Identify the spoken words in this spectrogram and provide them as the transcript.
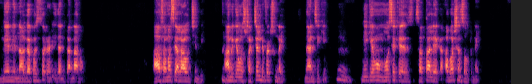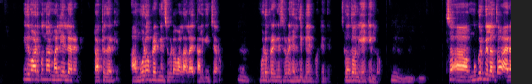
నేను నా గర్భస్థితో రెండు ఇదానికి అన్నాను. ఆ సమస్య అలా వచ్చింది. ఆమెకేమో స్ట్రక్చరల్ డిఫెక్ట్స్ ఉన్నాయి నాన్సీకి. నీకేమో మోసే సత్తా లేక అబర్షన్స్ అవుతున్నాయి. ఇది వాడుకుందామని మళ్ళీ వెళ్ళారండి డాక్టర్ దగ్గరికి ఆ మూడో ప్రెగ్నెన్సీ కూడా వాళ్ళు అలా కలిగించారు. మూడో ప్రెగ్నెన్సీ కూడా హెల్తీ బేబీ పుట్టింది. టూ థౌజండ్ ఎయిటీన్లో. ఉమ్, ఉమ్, ఉమ్. సో ఆ ముగ్గురు పిల్లలతో ఆయన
